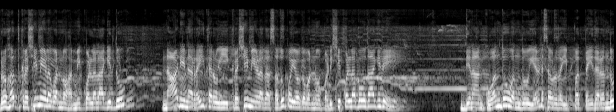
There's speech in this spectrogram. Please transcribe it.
ಬೃಹತ್ ಕೃಷಿ ಮೇಳವನ್ನು ಹಮ್ಮಿಕೊಳ್ಳಲಾಗಿದ್ದು, ನಾಡಿನ ರೈತರು ಈ ಕೃಷಿ ಮೇಳದ ಸದುಪಯೋಗವನ್ನು ಪಡಿಸಿಕೊಳ್ಳಬಹುದಾಗಿದೆ. ದಿನಾಂಕ ಒಂದು ಒಂದು ಎರಡು ಸಾವಿರದ ಇಪ್ಪತ್ತೈದರಂದು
